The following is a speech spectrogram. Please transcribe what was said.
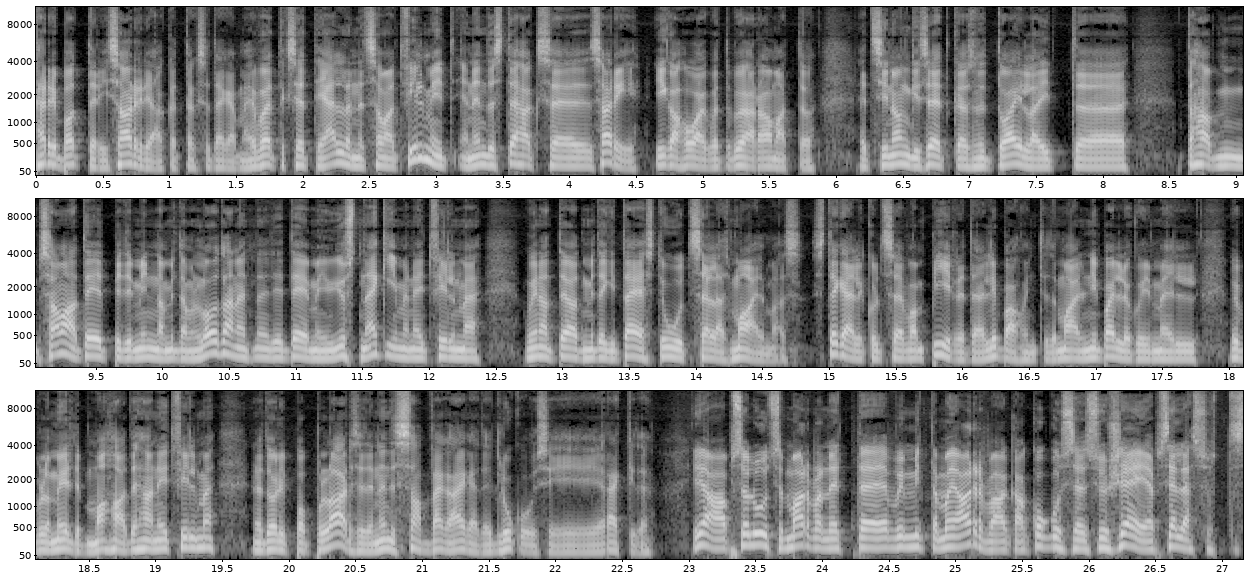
Harry Potteri sarja hakatakse tegema ja võetakse ette jälle needsamad filmid ja nendest tehakse sari, iga hooaeg võtab ühe raamatu. et siin ongi see, et kas nüüd Twilight äh, tahab sama teed pidi minna, mida ma loodan, et nad ei tee, me ju just nägime neid filme, või nad teevad midagi täiesti uut selles maailmas. sest tegelikult see vampiiride ja libahuntide maailm, nii palju, kui meil võib-olla meeldib maha teha neid filme, need olid populaarsed ja nendest saab väga ägedaid lugusid rääkida. jaa, absoluutselt, ma arvan, et või mitte ma ei arva, aga kogu see süžee jääb selles suhtes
